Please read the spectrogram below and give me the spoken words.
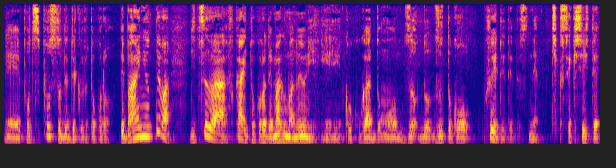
えー、ポツポツと出てくるところ。で、場合によっては、実は深いところでマグマのように、えー、ここがどずずっとこう、増えててですね、蓄積して、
